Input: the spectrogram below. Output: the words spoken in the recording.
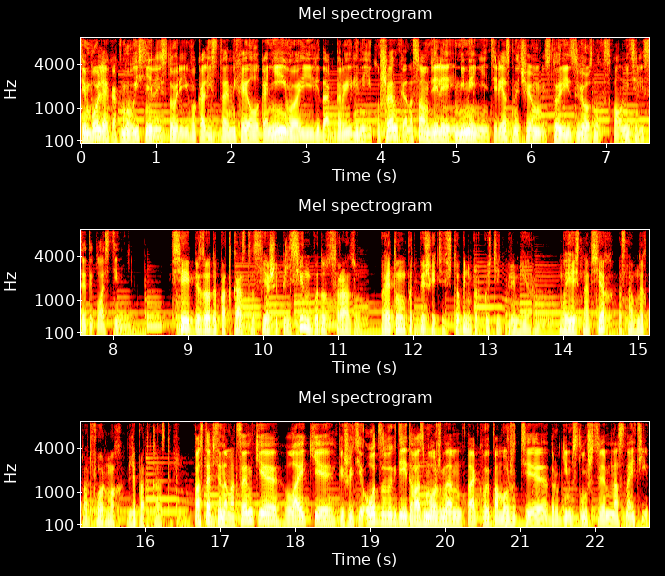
Тем более, как мы выяснили, истории вокалиста Михаила Ганеева и редактора Ирины Якушенко на самом деле не менее интересны, чем истории звездных исполнителей с этой пластинки. Все эпизоды подкаста «Съешь апельсин» выйдут сразу, поэтому подпишитесь, чтобы не пропустить премьеру. Мы есть на всех основных платформах для подкастов. Поставьте нам оценки, лайки, пишите отзывы, где это возможно, так вы поможете другим слушателям нас найти.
